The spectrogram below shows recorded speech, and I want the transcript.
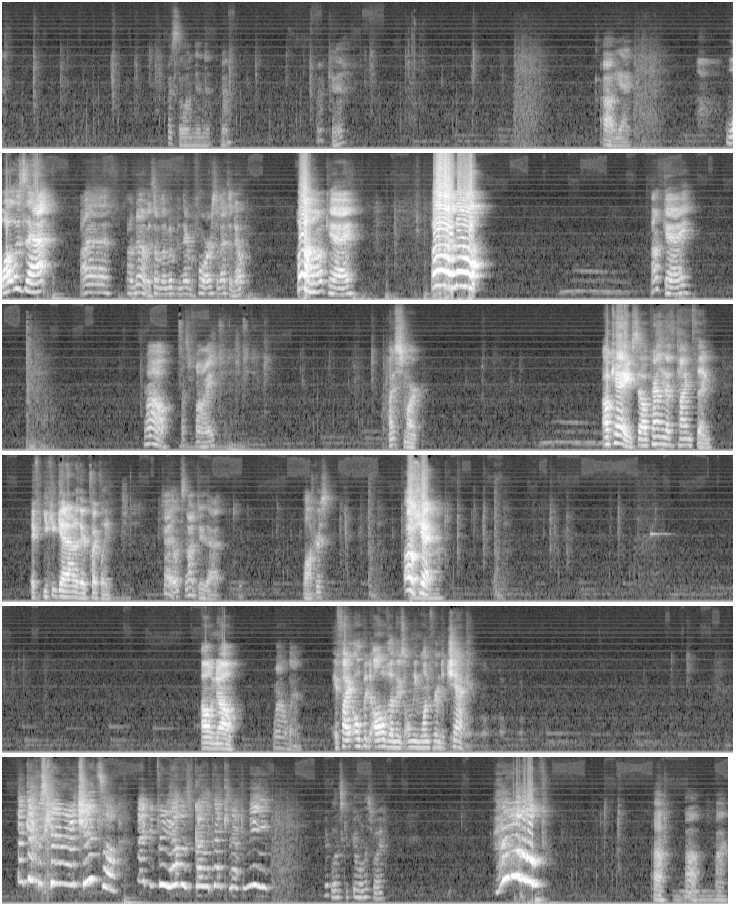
That's the one, isn't it? No? Okay. Oh, yeah. What was that? Uh, I don't know, but something moved in there before, so that's a nope. Oh! Okay. Oh, no! Okay. Smart. Okay, so apparently that's a time thing. If you could get out of there quickly. Okay, let's not do that. Lockers. Oh shit! Uh, Oh no. well then. If I opened all of them, there's only one for him to check. That guy was carrying around a chainsaw! I'd be pretty helpless if a guy like that came after me. Yep, let's keep going this way. Help! Oh. Oh, hi.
